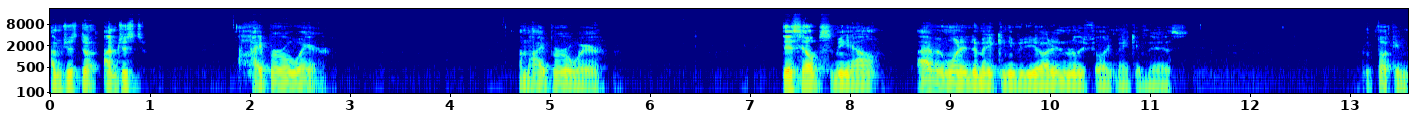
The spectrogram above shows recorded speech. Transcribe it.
I'm just a, I'm just hyper aware. I'm hyper aware. This helps me out. I haven't wanted to make any video. I didn't really feel like making this. I'm fucking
